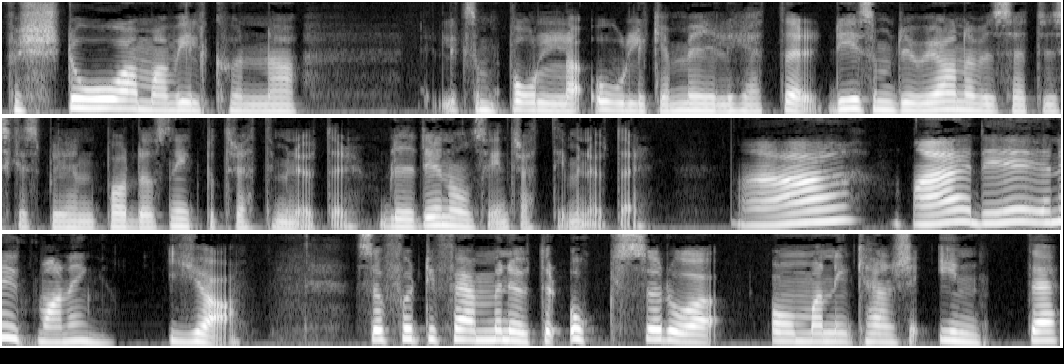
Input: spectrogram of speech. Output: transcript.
förstå, man vill kunna liksom bolla olika möjligheter. Det är som du och jag när vi säger att vi ska spela in ett poddavsnitt på 30 minuter. Blir det någonsin 30 minuter? Ah, nej, det är en utmaning. Ja. Så 45 minuter också då om man kanske inte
